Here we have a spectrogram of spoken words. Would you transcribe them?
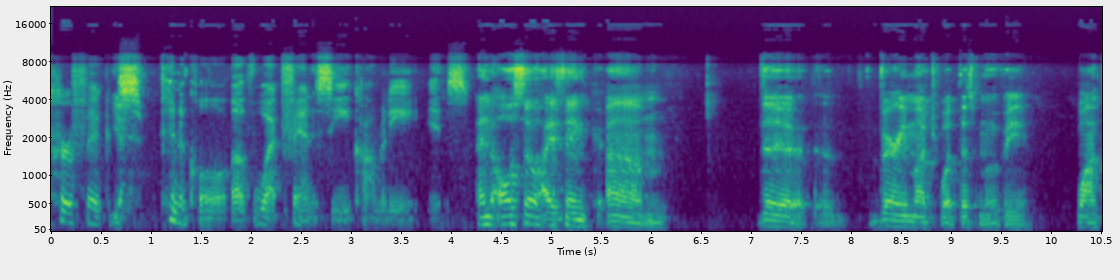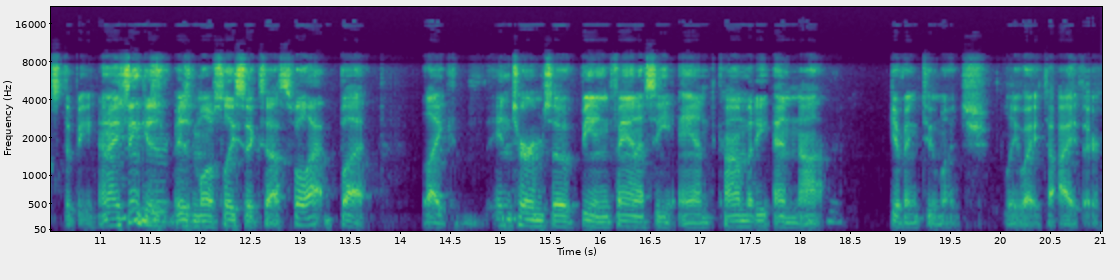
perfect Yeah. pinnacle of what fantasy comedy is. and also I think um, the uh, very much what this movie wants to be, and I think is is mostly successful at, but like in terms of being fantasy and comedy and not giving too much leeway to either.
